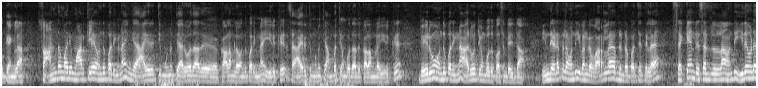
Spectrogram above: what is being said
ஓகேங்களா ஸோ அந்த மாதிரி மார்க்லேயே வந்து பார்த்திங்கன்னா இங்கே ஆயிரத்தி முந்நூற்றி அறுபதாவது காலமில் வந்து பார்த்திங்கன்னா இருக்குது ஸோ ஆயிரத்தி முந்நூற்றி ஐம்பத்தி ஒம்போதாவது காலமில் இருக்குது வெறும் வந்து பார்த்திங்கன்னா அறுபத்தி ஒம்பது பர்சன்டேஜ் தான். இந்த இடத்துல வந்து இவங்க வரல அப்படின்ற பட்சத்தில் செகண்ட் ரிசல்ட்லாம் வந்து இதை விட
